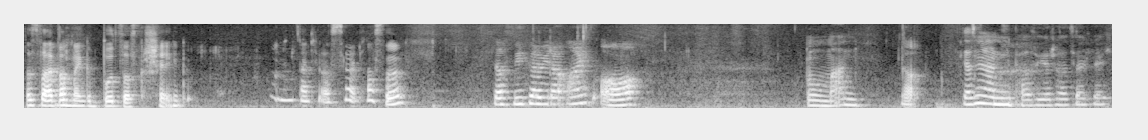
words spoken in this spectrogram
Das war einfach mein Geburtstagsgeschenk. Und dann das ist ja klasse. Das lief ja wieder 1A. Oh Mann. Ja. Das ist mir noch nie passiert tatsächlich.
